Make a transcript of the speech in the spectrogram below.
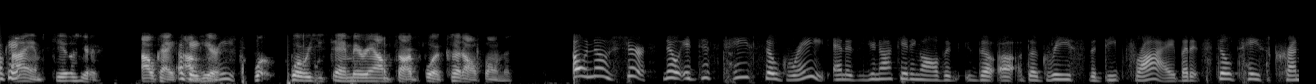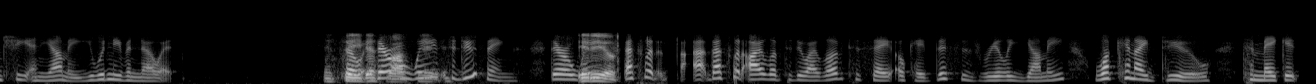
Okay. I am still here. Okay, okay I'm here. What, what were you saying, Maryann? I'm sorry before it cut off on us. Oh no, sure. No, it just tastes so great, and it's, you're not getting all the the uh, the grease, the deep fry, but it still tastes crunchy and yummy. You wouldn't even know it. And so there are ways to do things. There are ways. It is. That's what uh, that's what I love to do. I love to say, okay, this is really yummy. What can I do to make it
